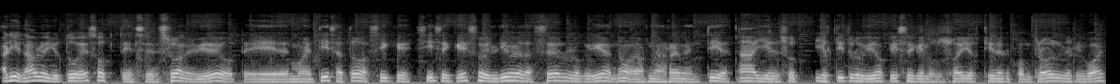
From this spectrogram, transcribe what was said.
alguien habla de YouTube eso te censura el video, te desmonetiza todo, así que si dice que eso es libre de hacer lo que quiera, no, es una re mentira. Ah, y el, y el título del video que dice que los usuarios tienen el control del rewind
